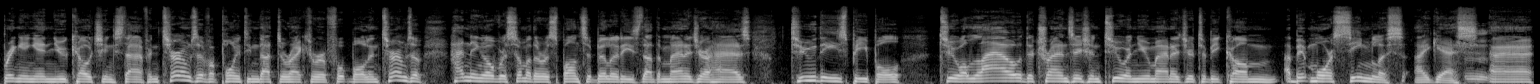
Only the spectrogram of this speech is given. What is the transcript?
bringing in new coaching staff in terms of appointing that director of football in terms of handing over some of the responsibilities that the manager has to these people to allow the transition to a new manager to become a bit more seamless, I guess, mm. uh,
